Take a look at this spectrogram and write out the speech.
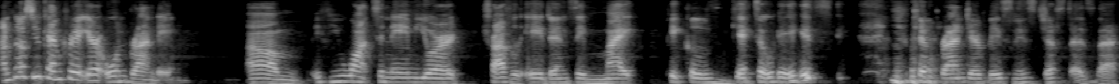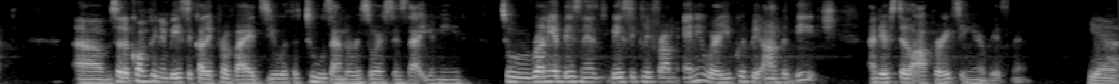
And plus, you can create your own branding. Um, if you want to name your travel agency Mike Pickles Getaways, you can brand your business just as that. Um, so the company basically provides you with the tools and the resources that you need to run your business basically from anywhere. You could be on the beach and you're still operating your business. Yeah.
